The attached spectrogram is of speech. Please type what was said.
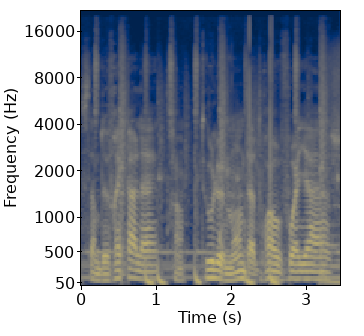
ça ne devrait pas l'être. Tout le monde a droit au voyage.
